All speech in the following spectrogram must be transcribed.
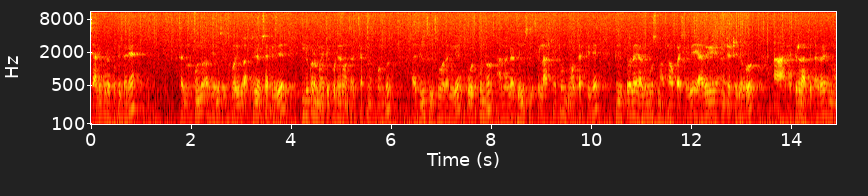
ಚಾಲಿ ಕೂಡ ಕೊಟ್ಟಿದ್ದಾರೆ. ಸರ್, ನೋಡಿಕೊಂಡು ಅರ್ಜಿಯನ್ನು ಸಲ್ಲಿಸಬಹುದು. ಇದು ಆಕ್ಚುಲಿ ವೆಬ್ಸೈಟ್ ಇದೆ ಇಲ್ಲಿ ಕೂಡ ಮಾಹಿತಿ ಕೊಟ್ಟಿದ್ದಾರೆ. ಒಂದ್ಸಲ ಚೆಕ್ ಮಾಡಿಕೊಂಡು ಅರ್ಜಿಯನ್ನು ಸಲ್ಲಿಸಬಹುದಾಗಿದೆ. ಓದ್ಕೊಂಡು ಆಮೇಲೆ ಅರ್ಜಿಯನ್ನು ಸಲ್ಲಿಸಿ. ಲಾಸ್ಟ್ ಡೇಟು ಮೂವತ್ತಾರಿಗಿದೆ ಇನ್ನು ಕೇವಲ ಎರಡು ಮೂರು ಮಾತ್ರ ಅವಕಾಶ ಇದೆ. ಯಾರಿಗೆ ಇಂಟ್ರೆಸ್ಟ್ ಅವರು ಹೆಸರು ಹಾಕಿದಾಗ ನಿಮ್ಮ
